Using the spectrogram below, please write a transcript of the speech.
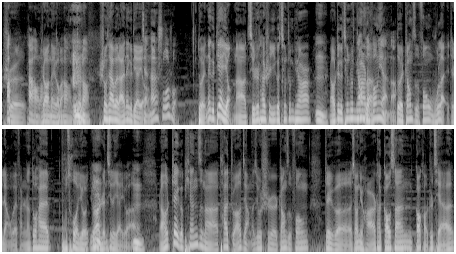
是、太好了，你知道那个吧？知道。盛夏未来那个电影简，单说说，对那个电影呢，其实它是一个青春片儿，嗯，然后这个青春片张子枫演的，对张子枫、吴磊这两位，反正都还不错，有有点人气的演员。嗯然后这个片子呢，它主要讲的就是张子枫这个小女孩儿，她高三高考之前，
